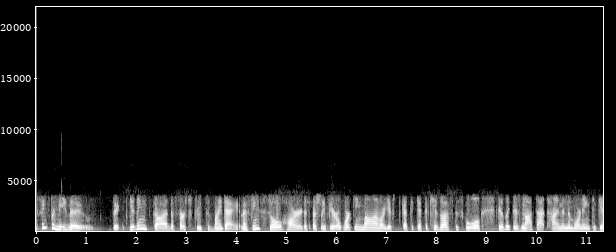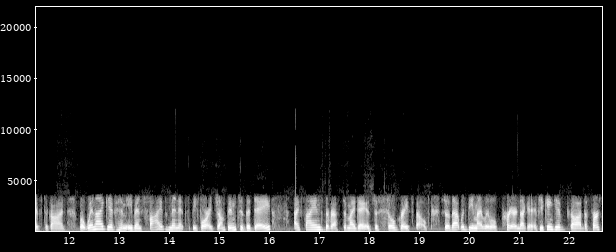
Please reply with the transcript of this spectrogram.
think for me, the the giving God the first fruits of my day. That seems so hard, especially if you're a working mom or you've got to get the kids off to school. It feels like there's not that time in the morning to give to God. But when I give Him even five minutes before I jump into the day, I find the rest of my day is just so grace filled. So that would be my little prayer nugget. If you can give God the first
